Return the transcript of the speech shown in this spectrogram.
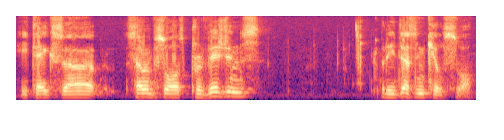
he takes uh, some of Saul's provisions, but he doesn't kill Saul.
